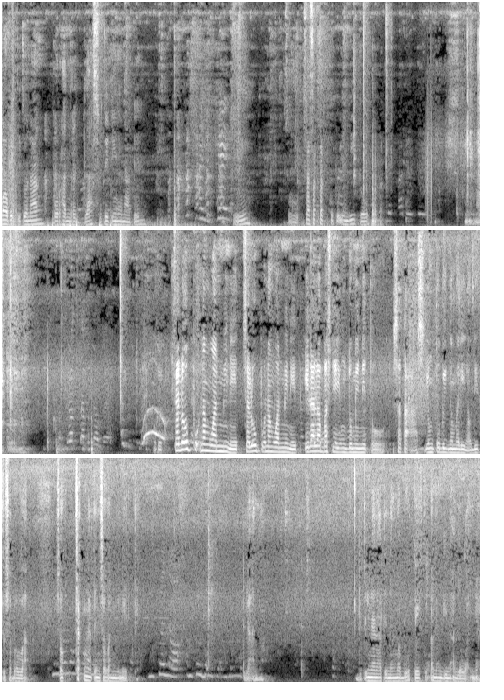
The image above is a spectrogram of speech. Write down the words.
umabot ito ng 400 plus. So, titingnan natin. Okay. So, sasaksak ko po yan dito. Sa loob po ng 1 minute, sa loob po ng 1 minute, ilalabas niya yung dumi nito sa taas, yung tubig na malinaw dito sa baba. So, check natin sa 1 minute. Yan. Tingnan natin ng mabuti kung anong ginagawa niya.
